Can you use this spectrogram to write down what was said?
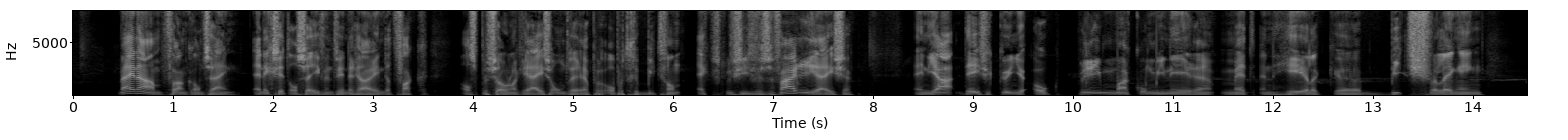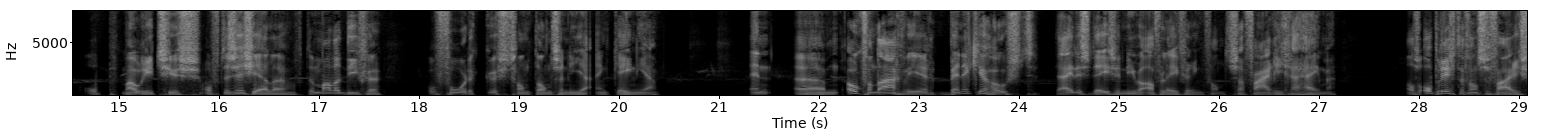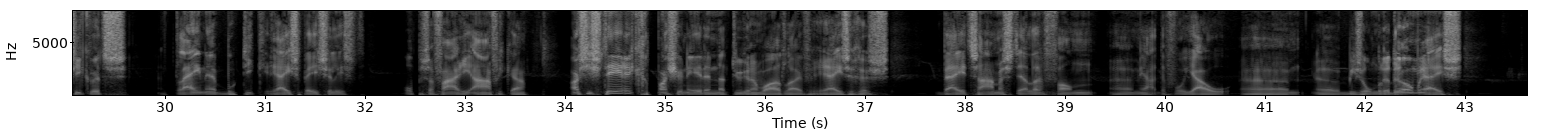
Mijn naam Frank Ransijn en ik zit al 27 jaar in dat vak als persoonlijk reisontwerper op het gebied van exclusieve safari-reizen. En ja, deze kun je ook prima combineren met een heerlijke beachverlenging op Mauritius of de Seychelles of de Malediven of voor de kust van Tanzania en Kenia. En ehm, ook vandaag weer ben ik je host tijdens deze nieuwe aflevering van Safari Geheimen. Als oprichter van Safari Secrets, een kleine boutique reisspecialist op Safari Afrika, assisteer ik gepassioneerde natuur- en wildlife reizigers bij het samenstellen van ehm, ja, de voor jou ehm, eh, bijzondere droomreis.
